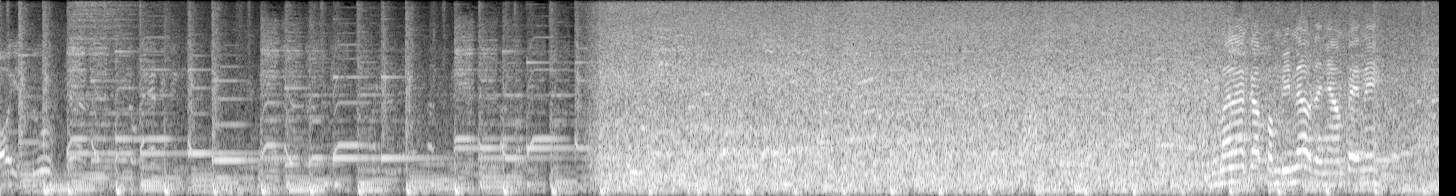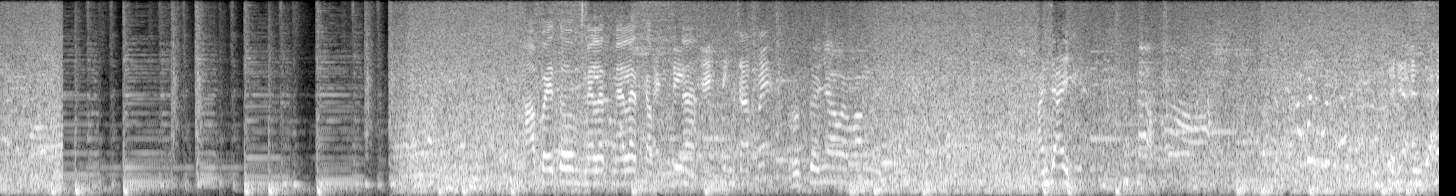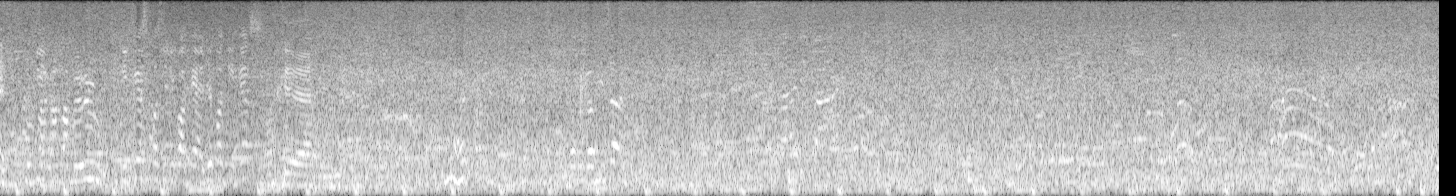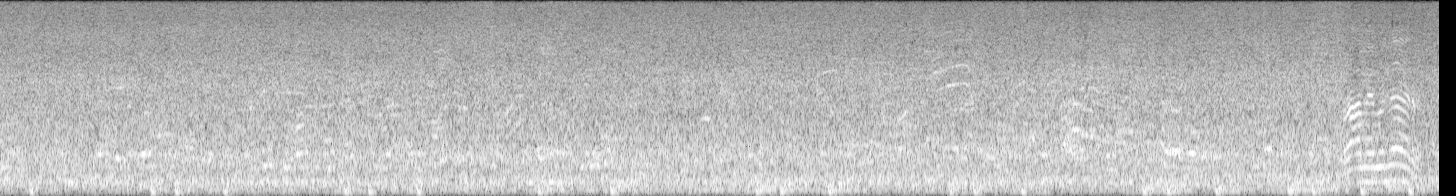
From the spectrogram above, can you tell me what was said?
Oh itu. Gimana Kak pembina udah nyampe nih? Apa itu melet-melet Acting, pembina? acting capek. Rutenya memang anjay. Rutenya anjay. Kata baru. Tikes masih dipakai aja Pak Tikes. Iya. Nggak bisa. rame bener.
